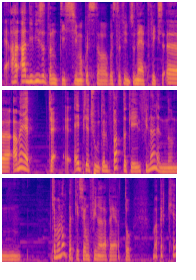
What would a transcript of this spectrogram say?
ha, ha diviso tantissimo questo, questo film su Netflix. Eh, a me cioè, è, è piaciuto il fatto che il finale non. Cioè, ma non perché sia un finale aperto, ma perché.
